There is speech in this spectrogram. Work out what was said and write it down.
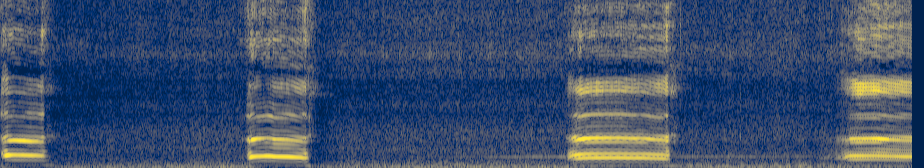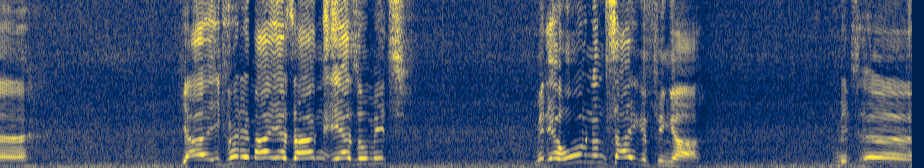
äh, äh, äh, äh, ja, ich würde mal eher sagen, eher so mit mit erhobenem Zeigefinger, mit äh,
